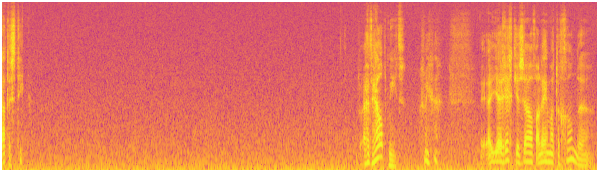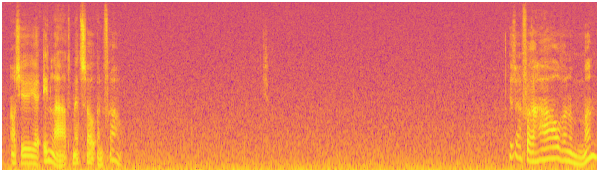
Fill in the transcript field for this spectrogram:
statistiek. Het helpt niet. Je richt jezelf alleen maar te gronden als je je inlaat met zo'n vrouw. Dit is een verhaal van een man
